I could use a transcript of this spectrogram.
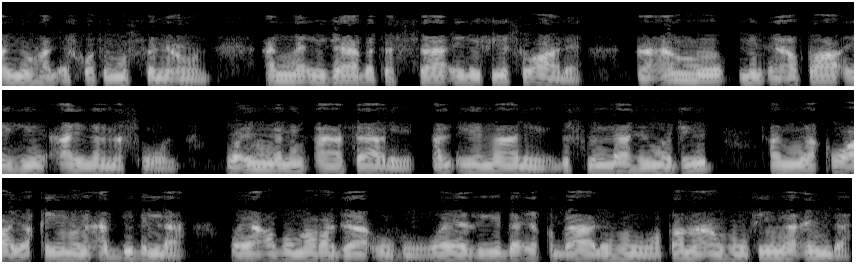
أيها الإخوة المستمعون أن إجابة السائل في سؤاله أعم من إعطائه عين المسؤول وإن من آثار الإيمان بسم الله المجيب أن يقوى يقين العبد بالله ويعظم رجاؤه ويزيد إقباله وطمعه فيما عنده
